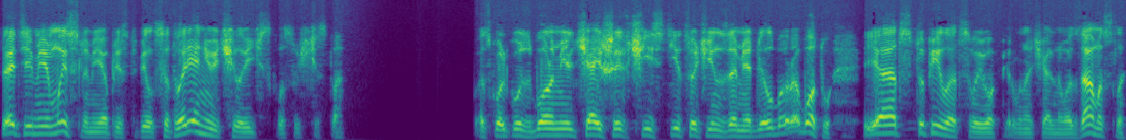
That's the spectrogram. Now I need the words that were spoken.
С этими мыслями я приступил к сотворению человеческого существа. Поскольку сбор мельчайших частиц очень замедлил бы работу, я отступил от своего первоначального замысла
